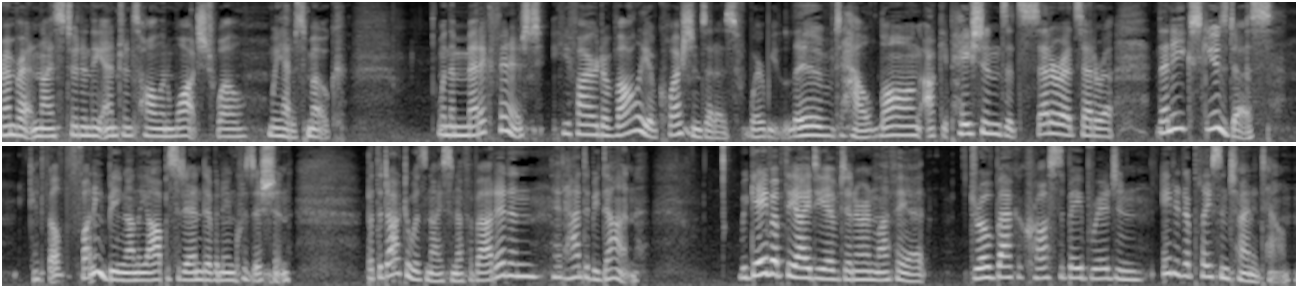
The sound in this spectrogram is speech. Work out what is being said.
Rembrandt and I stood in the entrance hall and watched while we had a smoke. When the medic finished, he fired a volley of questions at us where we lived, how long, occupations, etc., etc. Then he excused us. It felt funny being on the opposite end of an inquisition. But the doctor was nice enough about it, and it had to be done. We gave up the idea of dinner in Lafayette, drove back across the Bay Bridge, and ate at a place in Chinatown.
